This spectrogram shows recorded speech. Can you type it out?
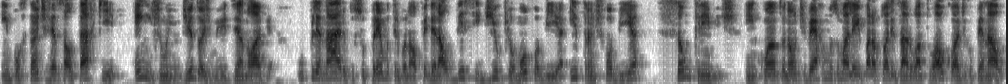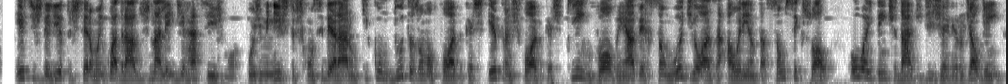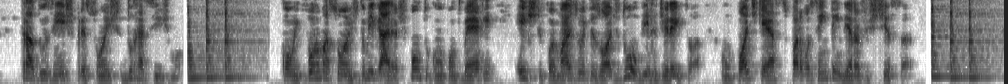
Importante ressaltar que, em junho de 2019, o plenário do Supremo Tribunal Federal decidiu que homofobia e transfobia são crimes. Enquanto não tivermos uma lei para atualizar o atual Código Penal, esses delitos serão enquadrados na lei de racismo. Os ministros consideraram que condutas homofóbicas e transfóbicas que envolvem a aversão odiosa à orientação sexual ou à identidade de gênero de alguém traduzem expressões do racismo. Com informações do migalhas.com.br, este foi mais um episódio do Ouvir Direito, um podcast para você entender a justiça.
